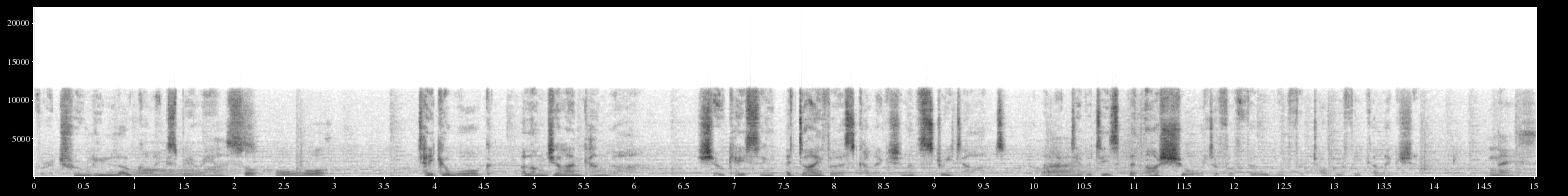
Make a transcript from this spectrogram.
for a truly local Oh, experience. so cool. Take a walk along Jalan Kangar, showcasing a diverse collection of street art, Wow. activities that are sure to fulfill your photography collection. Nice.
